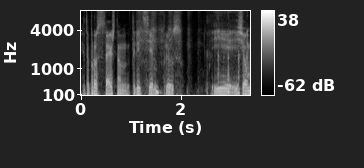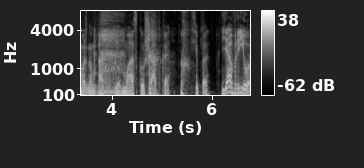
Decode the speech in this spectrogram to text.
И ты просто ставишь там 37 плюс. И еще можно маску, шапка. Типа, Я в Рио.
